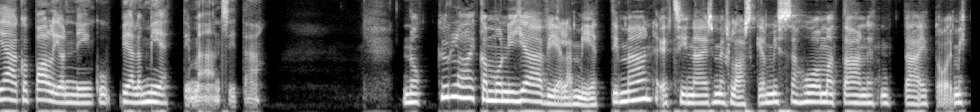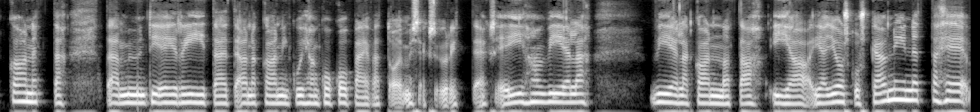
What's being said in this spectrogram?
Jääkö paljon niin kuin vielä miettimään sitä No kyllä aika moni jää vielä miettimään, että siinä esimerkiksi laskelmissa huomataan, että nyt tämä ei toimikaan, että tämä myynti ei riitä, että ainakaan niin kuin ihan koko päivä toimiseksi yrittäjäksi ei ihan vielä, vielä kannata. Ja, ja joskus käy niin, että he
